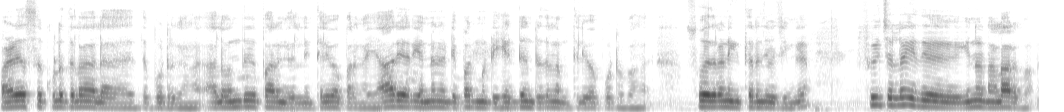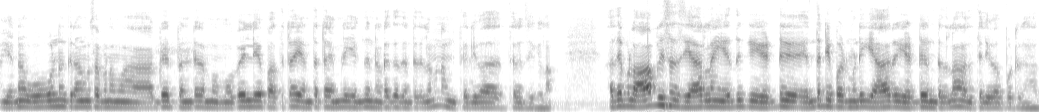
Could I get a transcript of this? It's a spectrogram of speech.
பழசு குளத்தில் அதில் இது போட்டிருக்காங்க. அதில் வந்து பாருங்கள் இதில் நீங்கள் தெளிவாக பாருங்கள் யார் யார் என்னென்ன டிபார்ட்மெண்ட் ஹெட்டுன்றதில் நம்ம தெளிவாக போட்டிருப்பாங்க. ஸோ இதெல்லாம் நீங்கள் தெரிஞ்சு வச்சுங்க ஃப்யூச்சரில் இது இன்னும் நல்லாயிருக்கும். ஏன்னா ஒவ்வொன்றும் கிராம சபை நம்ம அப்டேட் பண்ணிட்டு நம்ம மொபைல்லே பார்த்துட்டா எந்த டைம்ல எங்கே நடக்குதுன்றது எல்லாமே நம்ம தெளிவாக தெரிஞ்சுக்கலாம். அதே போல் ஆஃபீஸர்ஸ் யாரெல்லாம் எதுக்கு ஹெட்டு எந்த டிபார்ட்மெண்ட்டுக்கு யார் ஹெட்டுன்றதுலாம் அதில் தெளிவாக போட்டிருக்காங்க.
